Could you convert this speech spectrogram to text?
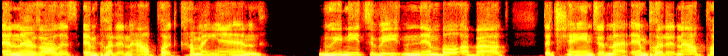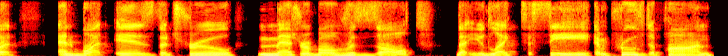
And there's all this input and output coming in. We need to be nimble about the change in that input and output and what is the true measurable result that you'd like to see improved upon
